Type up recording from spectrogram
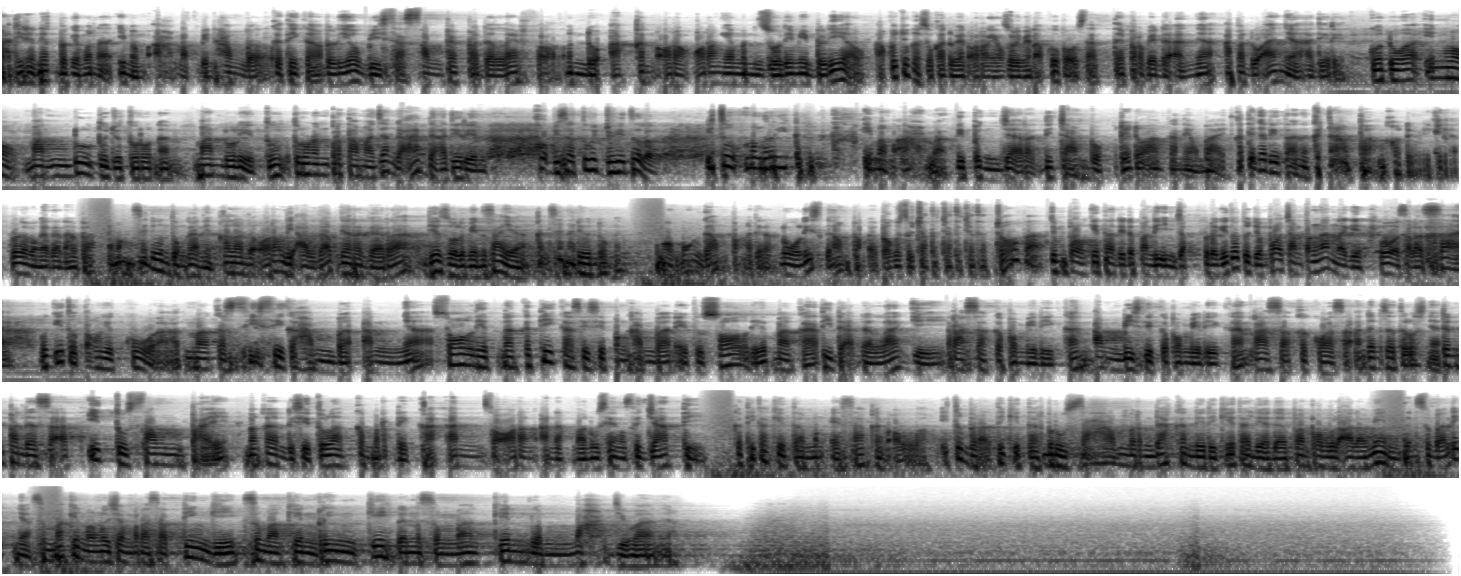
Hadirin lihat bagaimana Imam Ahmad bin Hambal ketika beliau bisa sampai pada level mendoakan orang-orang yang menzulimi beliau. Aku juga suka doain orang yang zulimin aku Pak Ustadz. Tapi perbedaannya apa doanya hadirin? Gue doain lo mandul tujuh turunan. Mandul itu turunan pertama aja nggak ada hadirin. Kok bisa tujuh itu loh? Itu mengerikan. Imam Ahmad di penjara, dicambuk, dia doakan yang baik. Ketika ditanya, kenapa kau demikian? Boleh mengatakan apa? Emang saya diuntungkan ya? Kalau ada orang diadab gara-gara dia zolimin saya, kan saya nggak diuntungkan. Ngomong gampang, ada nulis gampang. Eh, bagus tuh catat, catat, catat. Coba jempol kita di depan diinjak. Udah gitu tuh jempol cantengan lagi. Oh selesai. Begitu tauhid kuat, maka sisi kehambaannya solid. Nah ketika sisi penghambaan itu solid, maka tidak ada lagi rasa kepemilikan, ambisi kepemilikan, rasa kekuasaan dan seterusnya. Dan pada saat itu sampai, maka di situlah kemerdekaan seorang anak manusia yang sejati. Ketika kita mengesahkan Allah, itu berarti kita berusaha merendahkan diri kita di hadapan Rabbul Alamin. Dan sebaliknya, semakin manusia merasa tinggi, semakin ringkih dan semakin lemah jiwanya.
